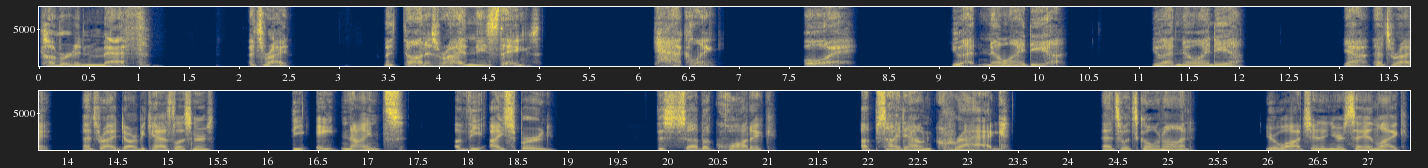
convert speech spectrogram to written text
covered in meth. That's right. Madonna's riding these things, cackling. Boy, you had no idea. You had no idea. Yeah, that's right. That's right, Darby Cast listeners. The eight ninths of the iceberg, the subaquatic upside down crag. That's what's going on. You're watching and you're saying, like,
